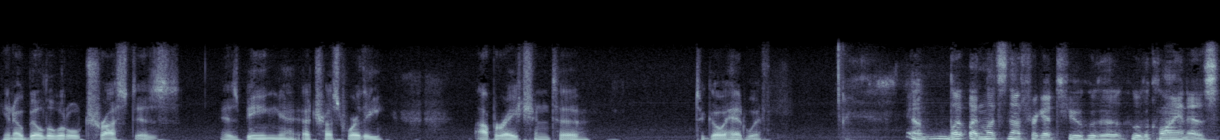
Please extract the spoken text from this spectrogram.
you know, build a little trust as as being a trustworthy operation to to go ahead with. And, let, let's not forget too who the who the client is.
